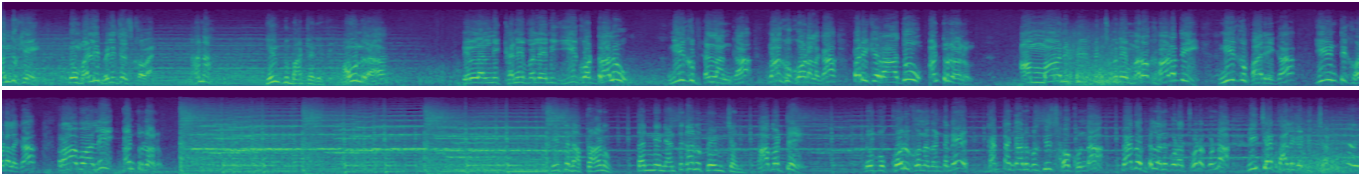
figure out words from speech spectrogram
అందుకే నువ్వు మళ్ళీ పెళ్ళి చేసుకోవాలి. నాన్న ఏంటి నువ్వు మాట్లాడేది? అవునరా. పిల్లల్ని కనివ్వలేని ఈ గొడ్రాలు నీకు పెళ్ళంగా నాకు కోడలుగా పరికి రాదు అంటున్నాను. అమ్మా అని పిలిపించుకునే మరొక ఆడది నీకు భార్యగా ఈ ఇంటి కోడలుగా రావాలి అంటున్నాను. సీత నా ప్రాణం. తను నేను ఎంతగానో ప్రేమించాను. కాబట్టి నువ్వు కోరుకున్న వెంటనే కట్ట కానుకలు తీసుకోకుండా పేద పిల్లని కూడా చూడకుండా నీ చేత తాళి కట్టించాను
